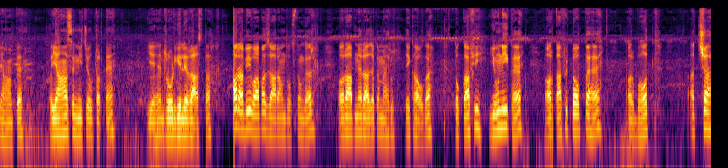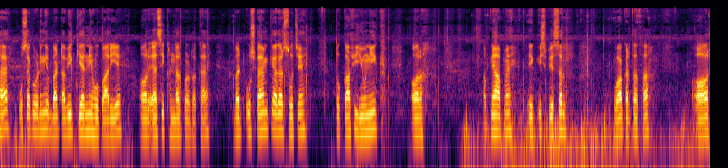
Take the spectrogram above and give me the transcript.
यहाँ पे। और यहाँ से नीचे उतरते हैं, ये है रोड के लिए रास्ता। और अभी वापस जा रहा हूँ दोस्तों घर, और आपने राजा का महल देखा होगा। तो काफ़ी यूनिक है और काफ़ी टॉप पे है और बहुत अच्छा है उस अकॉर्डिंग बट अभी केयर नहीं हो पा रही है और ऐसी खंडर पड़ रखा है। बट उस टाइम के अगर सोचें तो काफ़ी यूनिक और अपने आप में एक स्पेशल हुआ करता था। और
